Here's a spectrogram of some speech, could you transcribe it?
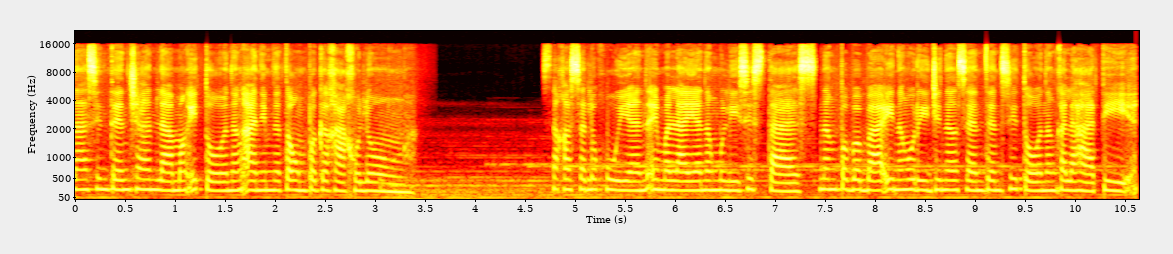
Nasintensyahan lamang ito ng anim na taong pagkakakulong. Sa kasalukuyan ay malaya ng muli si Stas ng pababain ng original sentence nito ng kalahati.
